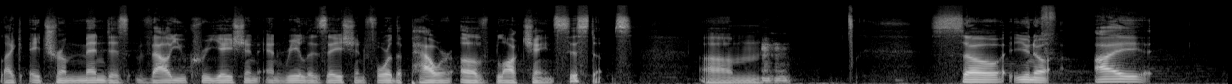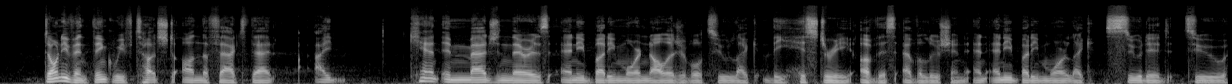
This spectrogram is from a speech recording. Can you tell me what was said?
like a tremendous value creation and realization for the power of blockchain systems. Um, mm-hmm. so, you know, I don't even think we've touched on the fact that I can't imagine there is anybody more knowledgeable to like the history of this evolution and anybody more like suited to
